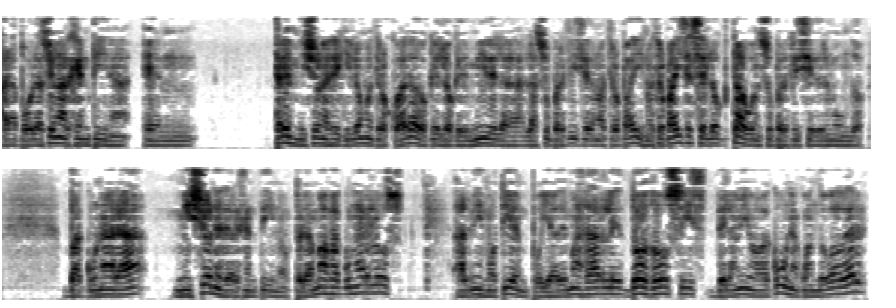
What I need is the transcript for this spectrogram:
a la población argentina en 3 millones de kilómetros cuadrados, que es lo que mide la, superficie de nuestro país. Nuestro país es el octavo en superficie del mundo. Vacunar a millones de argentinos, pero además vacunarlos al mismo tiempo y además darle dos dosis de la misma vacuna, cuando va a haber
